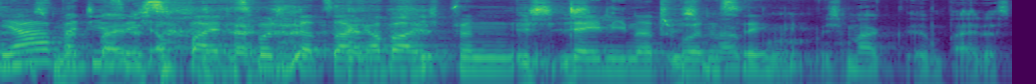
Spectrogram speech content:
Ja, bei dir beides. sehe ich auch beides, wollte ich gerade sagen, aber ich bin ich, Daily Natur, ich mag, deswegen. Ich mag äh, beides.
